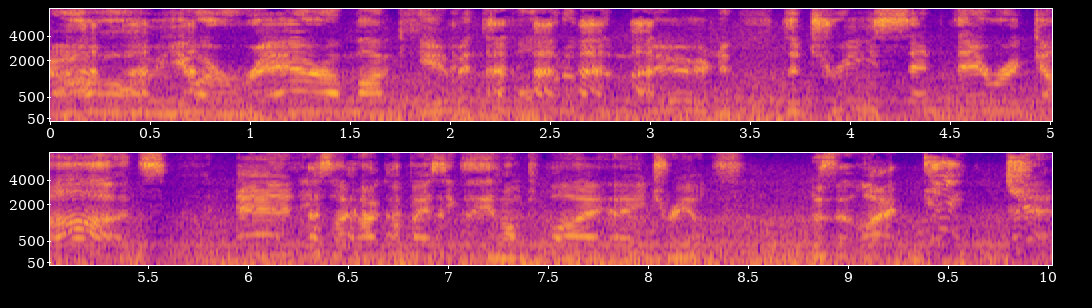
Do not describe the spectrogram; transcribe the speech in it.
Oh, you are rare among humans, born of the moon. The trees sent their regards. And he's like, I got basically humped by a tree elf. Was it like, Yeah,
